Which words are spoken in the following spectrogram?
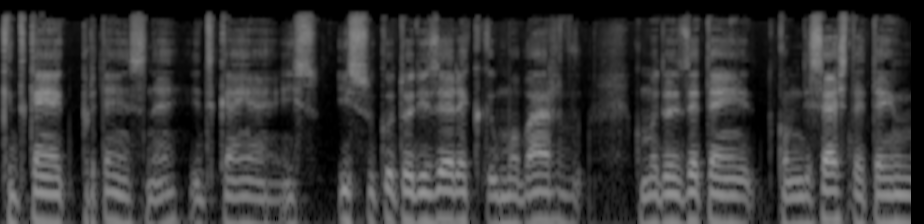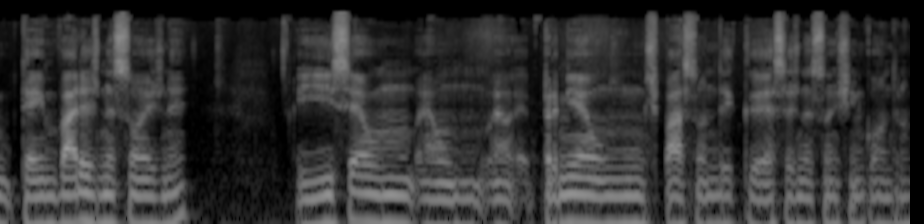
que de quem é que pertence, né? E de quem é isso. Isso que eu estou a dizer é que o meu bairro, como eu estou a dizer, tem, como disseste, tem tem várias nações, né? E isso é um é um é, para mim é um espaço onde é que essas nações se encontram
